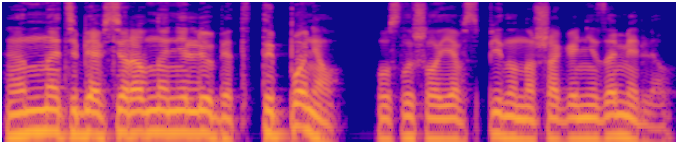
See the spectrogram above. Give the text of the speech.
«Она тебя все равно не любит, ты понял?» Услышал я в спину, но шага не замедлил.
